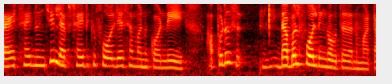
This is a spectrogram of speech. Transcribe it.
రైట్ సైడ్ నుంచి లెఫ్ట్ సైడ్కి ఫోల్డ్ చేసామనుకోండి అప్పుడు డబుల్ ఫోల్డింగ్ అవుతుంది అనమాట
